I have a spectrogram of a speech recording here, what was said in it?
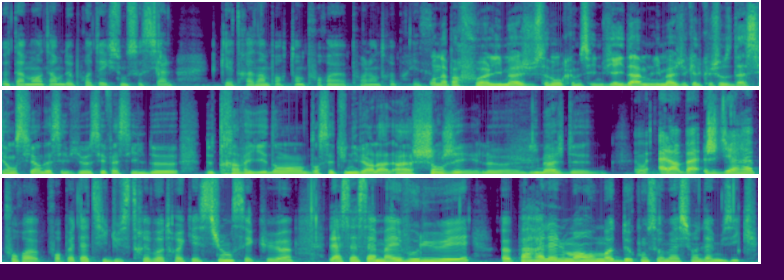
notamment en termes de protection sociale qui est très important pour, euh, pour l'entreprise. On a parfois l'image, justement, comme c'est une vieille dame, l'image de quelque chose d'assez ancien, d'assez vieux. C'est facile de, de travailler dans, dans cet univers-là, à changer l'image de... Alors, bah, je dirais, pour, euh, pour peut-être illustrer votre question, c'est que euh, la SACEM a évolué euh, parallèlement au mode de consommation de la musique.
